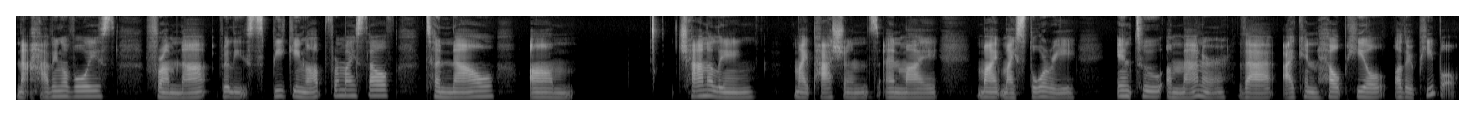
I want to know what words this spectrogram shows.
not having a voice, from not really speaking up for myself to now um channeling my passions and my my my story into a manner that I can help heal other people.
